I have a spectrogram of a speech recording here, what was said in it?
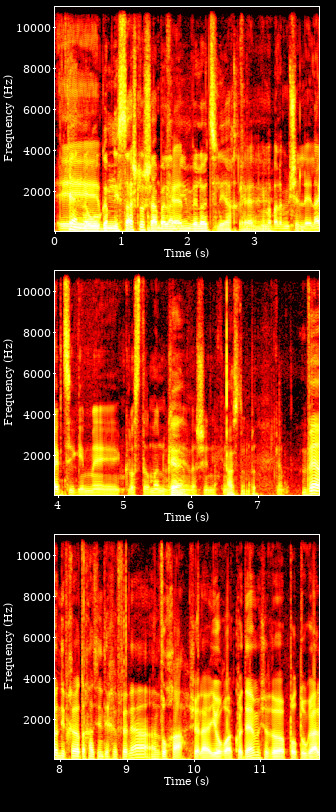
כן, אה, הוא גם ניסה שלושה בלמים ולא הצליח. כן, עם הבלמים של לייפציג, עם קלוסטרמן כן. והשני. כן. אסטנברג. כן. ועוד נבחרת אחת שנתייחס אליה, הזוכה של היורו הקודם, שזו פורטוגל.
